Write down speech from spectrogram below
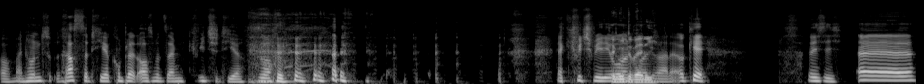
So, mein Hund rastet hier komplett aus mit seinem Quietschetier. So. er quietscht mir die Ohren gerade. Okay. Richtig. Äh,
